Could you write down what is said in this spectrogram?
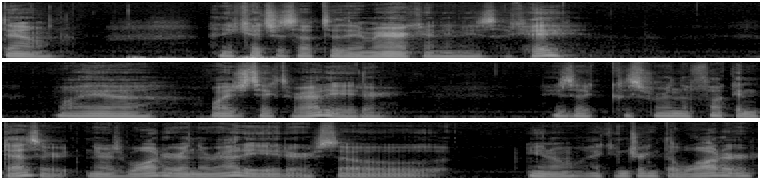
down. And he catches up to the American and he's like, hey, why, uh, why'd you take the radiator? He's like, because we're in the fucking desert and there's water in the radiator. So, you know, I can drink the water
